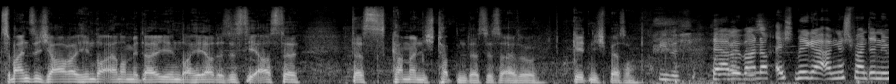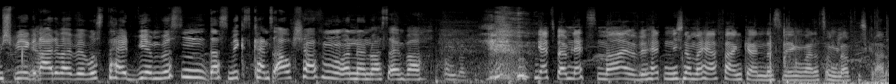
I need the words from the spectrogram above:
20 Jahre hinter einer Medaille hinterher. Das ist die erste. Das kann man nicht toppen. Das ist also geht nicht besser. Ja, wir waren auch echt mega angespannt in dem Spiel, gerade weil wir wussten halt, wir müssen, das Mix kann es auch schaffen und dann war es einfach unglaublich. Jetzt beim letzten Mal, wir hätten nicht nochmal herfahren können, deswegen war das unglaublich gerade.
